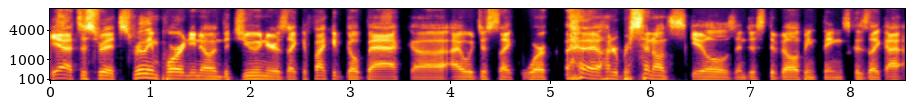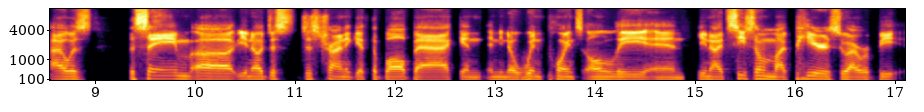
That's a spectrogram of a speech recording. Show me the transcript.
yeah, it's just it's really important, you know, in the juniors. Like, if I could go back, uh, I would just like work 100 percent on skills and just developing things because, like, I, I was the same, uh, you know, just just trying to get the ball back and and you know win points only. And you know, I'd see some of my peers who I were beat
